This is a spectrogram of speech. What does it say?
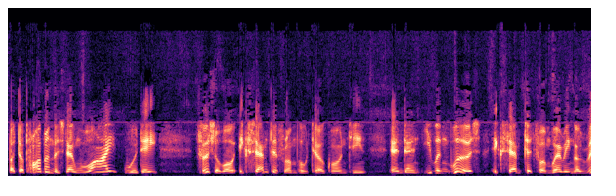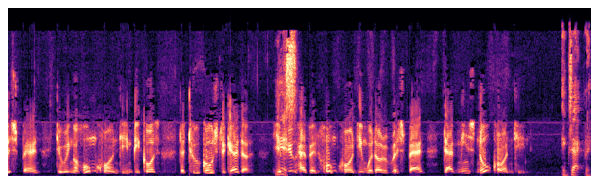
But the problem is then why were they, first of all, exempted from hotel quarantine, and then even worse, exempted from wearing a wristband during a home quarantine because the two goes together. If you have a home quarantine without a wristband, that means no quarantine. Exactly.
